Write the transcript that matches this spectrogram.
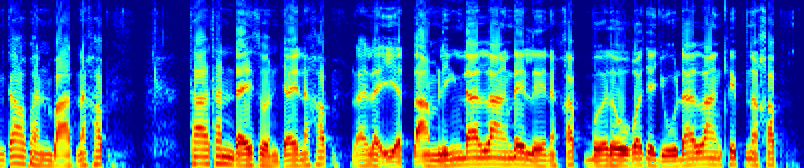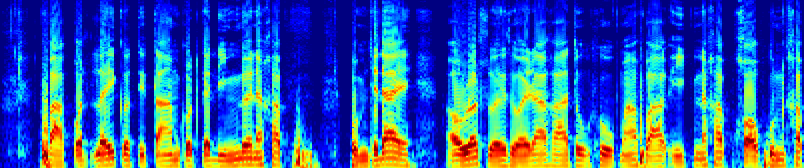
69,000 บาทนะครับ ถ้าท่านใดสนใจนะครับ รายละเอียดตามลิงก์ด้านล่างได้เลยนะครับ เบอร์โทรก็จะอยู่ด้านล่างคลิปนะครับ ฝากกดไลค์กดติดตามกดกระดิ่งด้วยนะครับ ผมจะได้เอารถสวยๆ ราคาถูกๆ มาฝากอีกนะครับ ขอบคุณครับ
